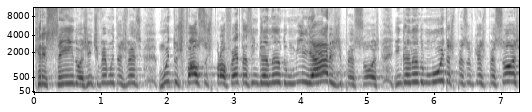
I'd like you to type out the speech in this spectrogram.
crescendo. A gente vê muitas vezes muitos falsos profetas enganando milhares de pessoas, enganando muitas pessoas, porque as pessoas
